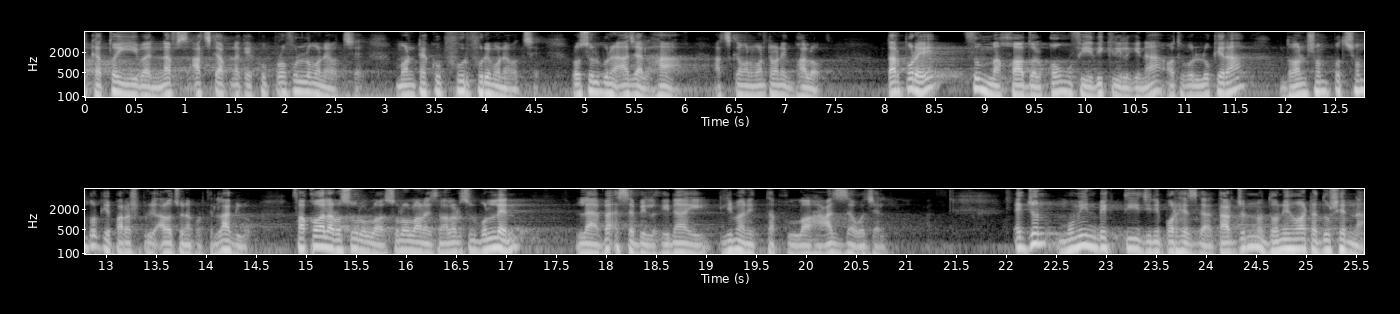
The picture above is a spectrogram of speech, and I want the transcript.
আকা তৈবা নফস, আজকে আপনাকে খুব প্রফুল্ল মনে হচ্ছে, মনটা খুব ফুরফুরে মনে হচ্ছে। রসুল বলে আজাল হ্যাঁ আজকে আমার মনটা অনেক ভালো। তারপরে, সুম্মা খাদল কৌমফি দিক্রিল গিনা, অথবা লোকেরা ধন সম্পদ সম্পর্কে পারস্পরিক আলোচনা করতে লাগল। ফাকওয়ালা রসুল্লাহ সাল্লাহ আল্লাহ রসুল বললেন, লা বাসাবিল গিনাই লিমান ইত্তাকুল্লাহ আজ্জা ওয়াজাল একজন মুমিন ব্যক্তি যিনি পরহেজগার, তার জন্য ধনী হওয়াটা দোষের না।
